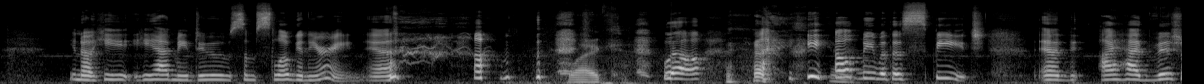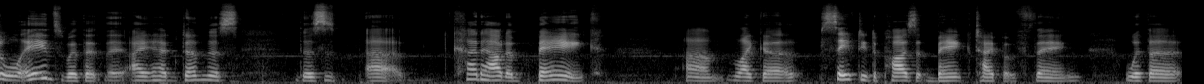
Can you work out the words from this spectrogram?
you know, he, he had me do some sloganeering. And, like, well, he helped me with a speech. And I had visual aids with it. I had done this this cut out a bank, um, like a safety deposit bank type of thing, with a,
